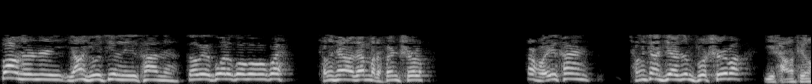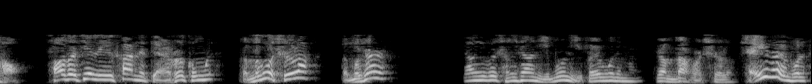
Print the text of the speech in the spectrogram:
放着呢。杨修进来一看呢，各位过来，过过过过，丞相让咱把它分吃了。大伙一看，丞相既然这么说，吃吧，一尝挺好。曹操进来一看呢，点盒空了，怎么能给我吃了？怎么回事？杨修说：“丞相，你不是你吩咐的吗？让我们大伙吃了。谁吩咐了？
